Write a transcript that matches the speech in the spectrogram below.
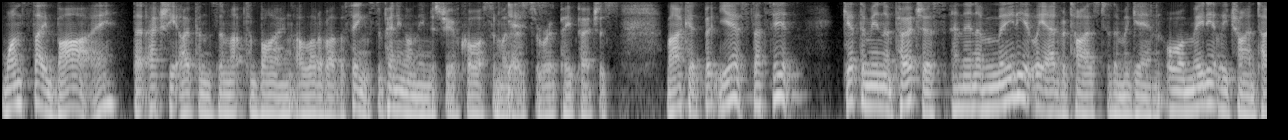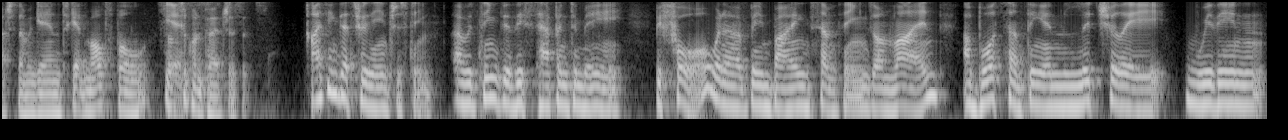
once they buy, that actually opens them up to buying a lot of other things, depending on the industry, of course, and whether Yes. it's a repeat purchase market. But yes, that's it. Get them in a purchase and then immediately advertise to them again, or immediately try and touch them again to get multiple subsequent Yes. purchases. I think that's really interesting. I would think that this happened to me before when I've been buying some things online. I bought something and literally within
